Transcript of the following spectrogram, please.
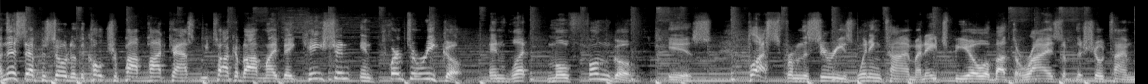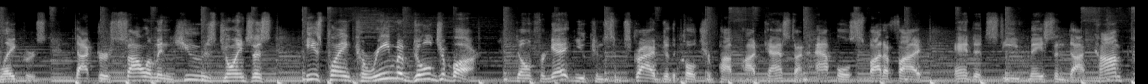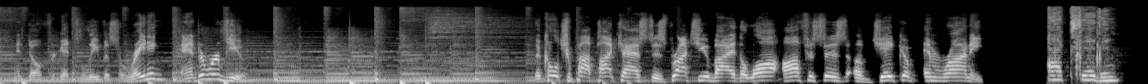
On this episode of the Culture Pop Podcast, we talk about my vacation in Puerto Rico and what mofongo is. Plus, from the series Winning Time on HBO about the rise of the Showtime Lakers, Dr. Solomon Hughes joins us. He's playing Kareem Abdul Jabbar. Don't forget, you can subscribe to the Culture Pop Podcast on Apple, Spotify, and at stevemason.com. And don't forget to leave us a rating and a review. The Culture Pop Podcast is brought to you by the law offices of Jacob Emrani. Accident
